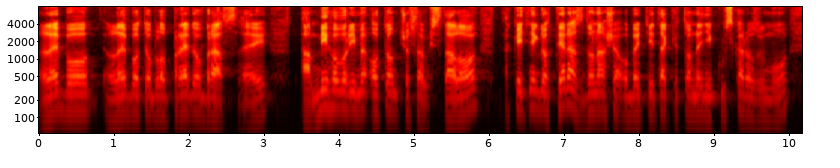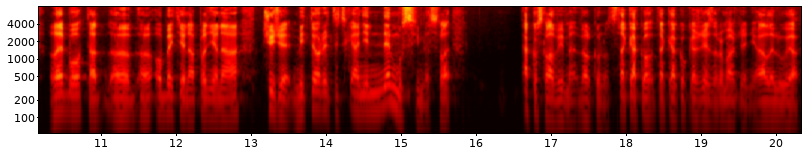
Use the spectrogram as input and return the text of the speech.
lebo, lebo to bylo predobraz, hej, a my hovoríme o tom, čo sa už stalo. A keď někdo teraz donáša obeti, tak to není kuska rozumu, lebo ta uh, oběť je naplněná. Čiže my teoreticky ani nemusíme sla- Ako slavíme Veľkú noc? Tak ako, tak ako každé zhromaždení. Aleluja.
